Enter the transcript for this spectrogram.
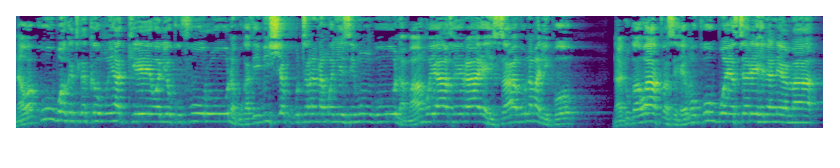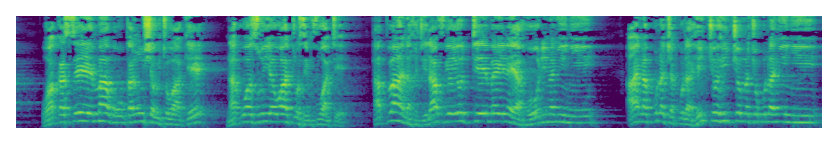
Na wakubwa katika kaumu yake waliokufuru na kukadhibisha kukutana na Mwenyezi Mungu na mambo ya akhera ya hisabu na malipo na tukawapa sehemu kubwa ya starehe na neema wakasema kwa kukanusha wito wake na kuwazuia watu wasimfuate. Hapana hitilafu yoyote baina ya hodi na nyinyi. Anakula chakula hicho hicho mnachokula nyinyi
